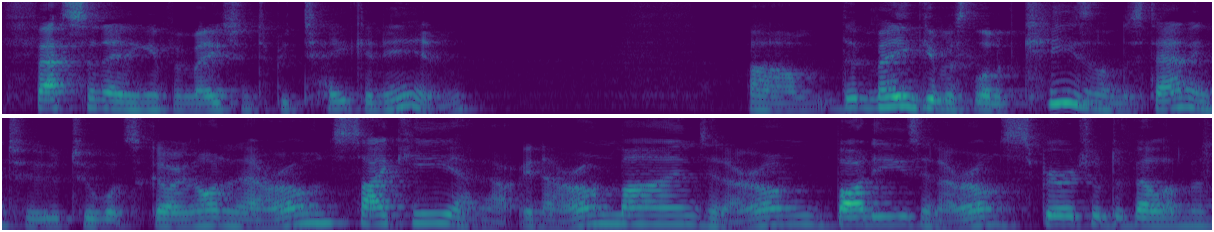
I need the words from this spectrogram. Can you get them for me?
fascinating information to be taken in um, that may give us a lot of keys and understanding to, to what's going on in our own psyche and our, in our own minds, in our own bodies, in our own spiritual development.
